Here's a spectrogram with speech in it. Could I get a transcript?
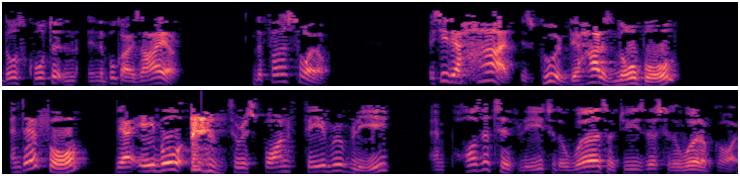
those quoted in, in the book of Isaiah. The first soil. You see, their heart is good, their heart is noble, and therefore they are able to respond favorably and positively to the words of Jesus, to the Word of God.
